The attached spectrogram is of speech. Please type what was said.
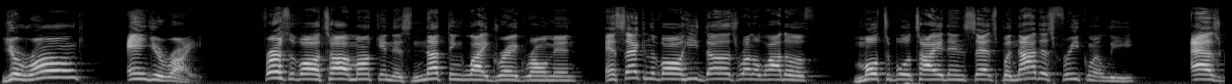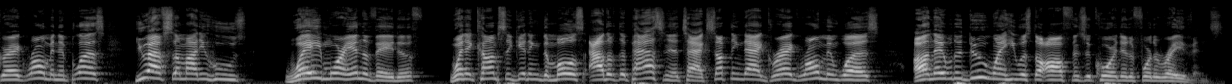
You're wrong and you're right. First of all, Todd Monken is nothing like Greg Roman. And second of all, he does run a lot of multiple tight end sets, but not as frequently as Greg Roman. And plus, you have somebody who's way more innovative when it comes to getting the most out of the passing attack, something that Greg Roman was unable to do when he was the offensive coordinator for the Ravens.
